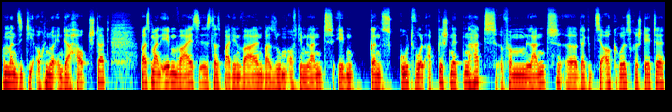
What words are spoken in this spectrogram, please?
und man sieht die auch nur in der Hauptstadt. Was man eben weiß, ist, dass bei den Wahlen Basum auf dem Land eben ganz gut wohl abgeschnitten hat vom Land. Äh, da gibt's ja auch größere Städte.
